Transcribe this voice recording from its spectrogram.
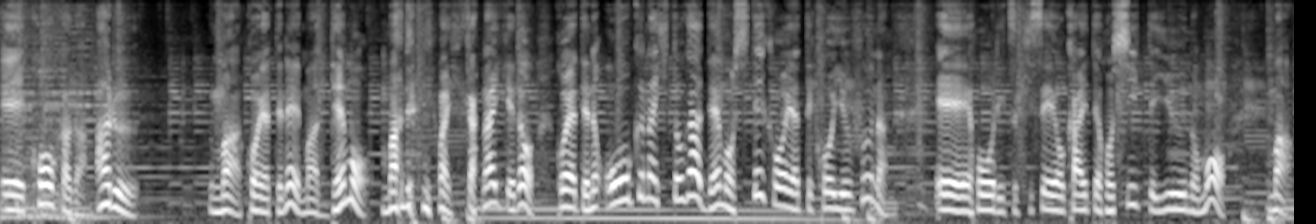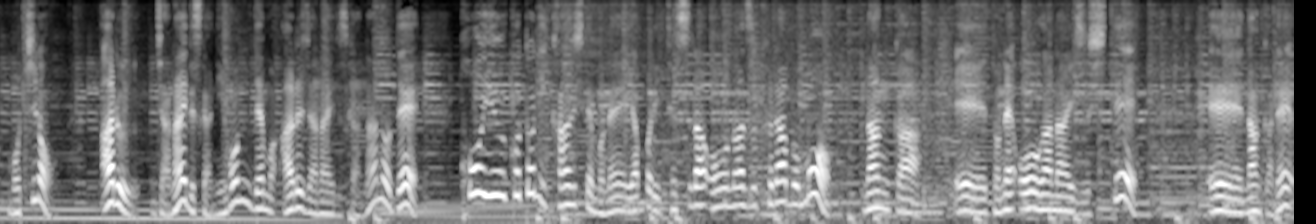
えー、効果があるまあこうやってね、まあ、デモまでにはいかないけどこうやってね多くの人がデモしてこうやってこういう風な、えー、法律規制を変えてほしいっていうのもまあもちろんあるじゃないですか。日本でもあるじゃないですか。なのでこういうことに関してもねやっぱりテスラオーナーズクラブもなんかえっ、ー、とねオーガナイズして、えー、なんかね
